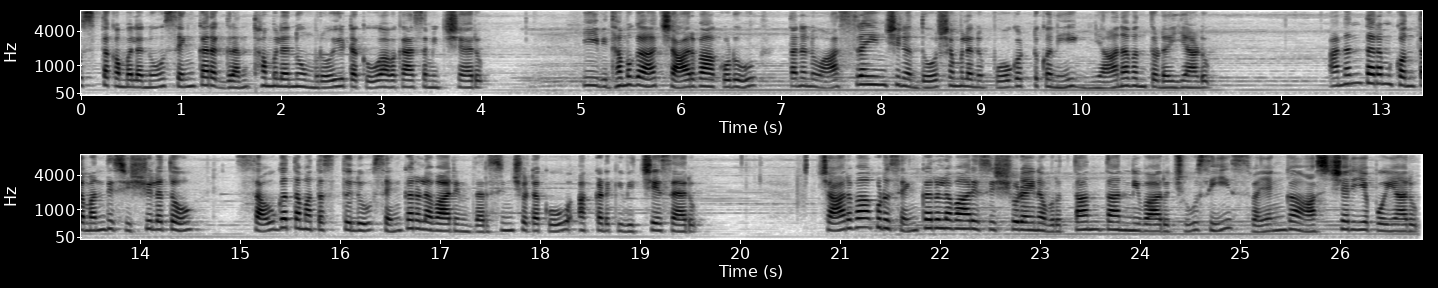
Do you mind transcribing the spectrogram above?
పుస్తకములను శంకర గ్రంథములను మ్రోయుటకు అవకాశమిచ్చారు. ఈ విధముగా చార్వాకుడు తనను ఆశ్రయించిన దోషములను పోగొట్టుకొని జ్ఞానవంతుడయ్యాడు. అనంతరం కొంతమంది శిష్యులతో సౌగత మతస్థులు శంకరుల వారిని దర్శించుటకు అక్కడికి విచ్చేశారు. చార్వాకుడు శంకరుల వారి శిష్యుడైన వృత్తాంతాన్ని వారు చూసి స్వయంగా ఆశ్చర్యపోయారు.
